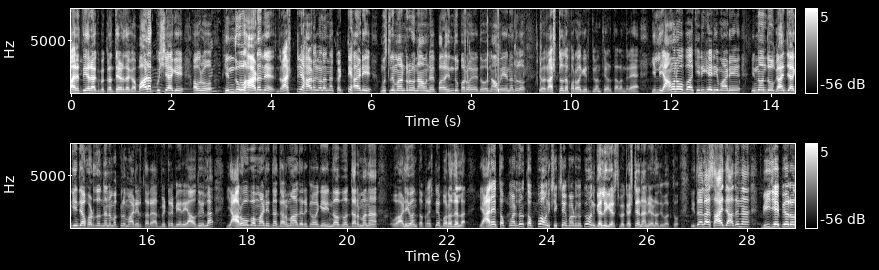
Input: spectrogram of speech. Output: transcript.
ಭಾರತೀಯರಾಗಬೇಕು ಅಂತ ಹೇಳಿದಾಗ ಭಾಳ ಖುಷಿಯಾಗಿ ಅವರು ಹಿಂದೂ ಹಾಡನ್ನೇ, ರಾಷ್ಟ್ರೀಯ ಹಾಡುಗಳನ್ನು ಕಟ್ಟಿ ಹಾಡಿ ಮುಸ್ಲಿಮಾನರು ನಾವು ಪ, ಹಿಂದೂ ಪರವಾಗಿ ಇದು ನಾವು ಏನಾದರೂ ರಾಷ್ಟ್ರದ ಪರವಾಗಿರ್ತೀವಿ ಅಂತ ಹೇಳ್ತಾರಂದರೆ, ಇಲ್ಲಿ ಯಾವನೋ ಒಬ್ಬ ಕಿಡಿಗೇಡಿ ಮಾಡಿ ಇನ್ನೊಂದು ಗಾಂಜಾ ಗಿಂಜಾ ಹೊಡೆದು ನನ್ನ ಮಕ್ಕಳು ಮಾಡಿರ್ತಾರೆ. ಅದು ಬಿಟ್ಟರೆ ಬೇರೆ ಯಾವುದೂ ಇಲ್ಲ. ಯಾರೋ ಒಬ್ಬ ಮಾಡಿದ್ನ ಧರ್ಮ ಆಧಾರಿತವಾಗಿ ಇನ್ನೊಬ್ಬ ಧರ್ಮನ ಅಳಿಯುವಂಥ ಪ್ರಶ್ನೆ ಬರೋದಿಲ್ಲ. ಯಾರೇ ತಪ್ಪು ಮಾಡಿದ್ರು ತಪ್ಪು, ಅವ್ನಿಗೆ ಶಿಕ್ಷೆ ಮಾಡಬೇಕು, ಅವ್ನಿಗೆ ಗಲ್ಲಿಗೇರಿಸ್ಬೇಕು ಅಷ್ಟೇ ನಾನು ಹೇಳೋದು ಇವತ್ತು. ಇದೆಲ್ಲ ಸಹಜ ಅದನ್ನು ಬಿ ಜೆ ಪಿಯವರು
